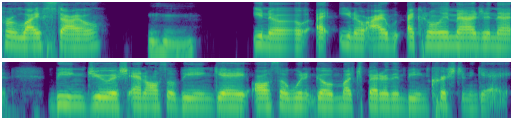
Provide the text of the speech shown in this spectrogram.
her lifestyle, Mm-hmm. you know, I you know, I, I can only imagine that being Jewish and also being gay also wouldn't go much better than being Christian and gay.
